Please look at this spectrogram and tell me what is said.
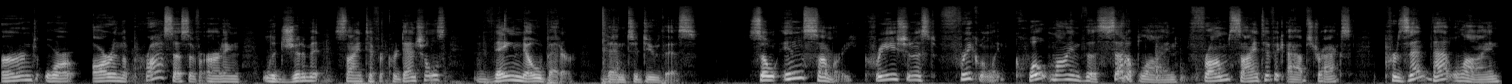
earned or are in the process of earning legitimate scientific credentials. They know better than to do this. So, in summary, creationists frequently quote mine the setup line from scientific abstracts, present that line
